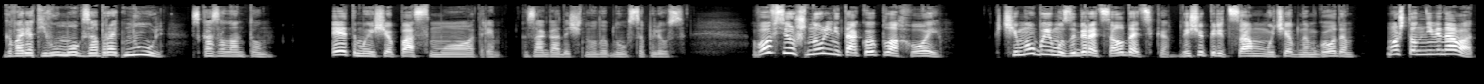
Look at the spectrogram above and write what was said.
«Говорят, его мог забрать нуль», — сказал Антон. «Это мы еще посмотрим», — загадочно улыбнулся Плюс. «Вовсе уж нуль не такой плохой. К чему бы ему забирать солдатика, да еще перед самым учебным годом? Может, он не виноват?»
